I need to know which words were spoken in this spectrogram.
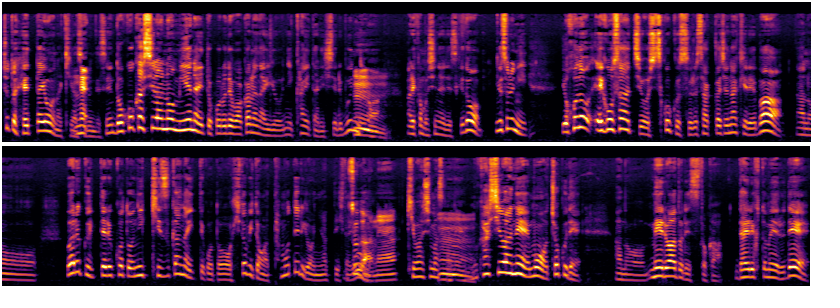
ちょっと減ったような気がするんですねどこかしらの見えないところでわからないように書いたりしてる分うには、ん。あれかもしれないですけど要するによほどエゴサーチをしつこくする作家じゃなければあの悪く言ってることに気づかないってことを人々が保てるようになってきたよそうなね。気はしますかね、うん昔はねもう直であのメールアドレスとかダイレクトメールで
